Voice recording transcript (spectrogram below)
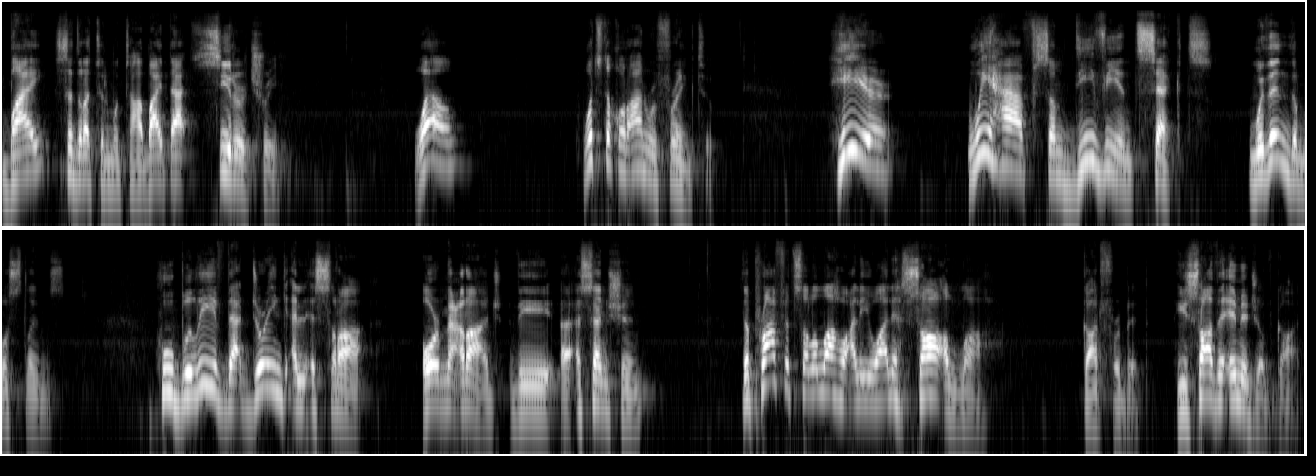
by Sidratul Muntaha, by that cedar tree. Well, What's the Quran referring to? Here, we have some deviant sects within the Muslims who believe that during Al Isra or Mi'raj, the uh, ascension, the Prophet ﷺ saw Allah. God forbid. He saw the image of God.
